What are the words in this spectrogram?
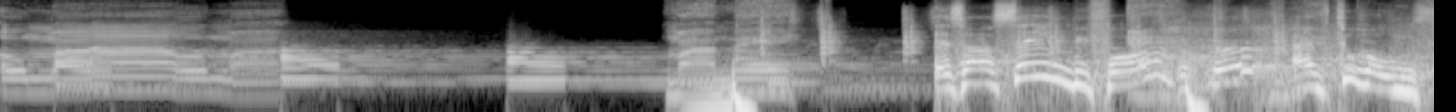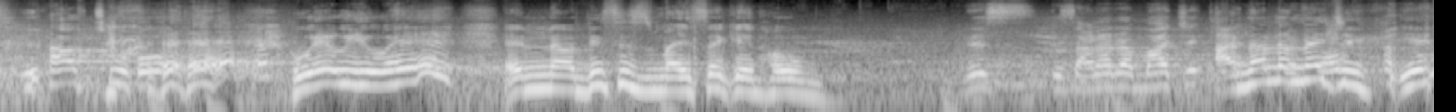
oh my. My man. As I was saying before, uh-huh. I have two homes. You have to. Where we were, and now this is my second home. This is another magic. Another magic, yes.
